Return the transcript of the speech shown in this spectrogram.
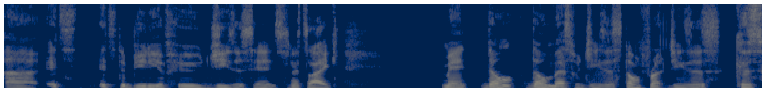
uh, it's it's the beauty of who jesus is. And it's like man don't don't mess with jesus. Don't front jesus. Because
